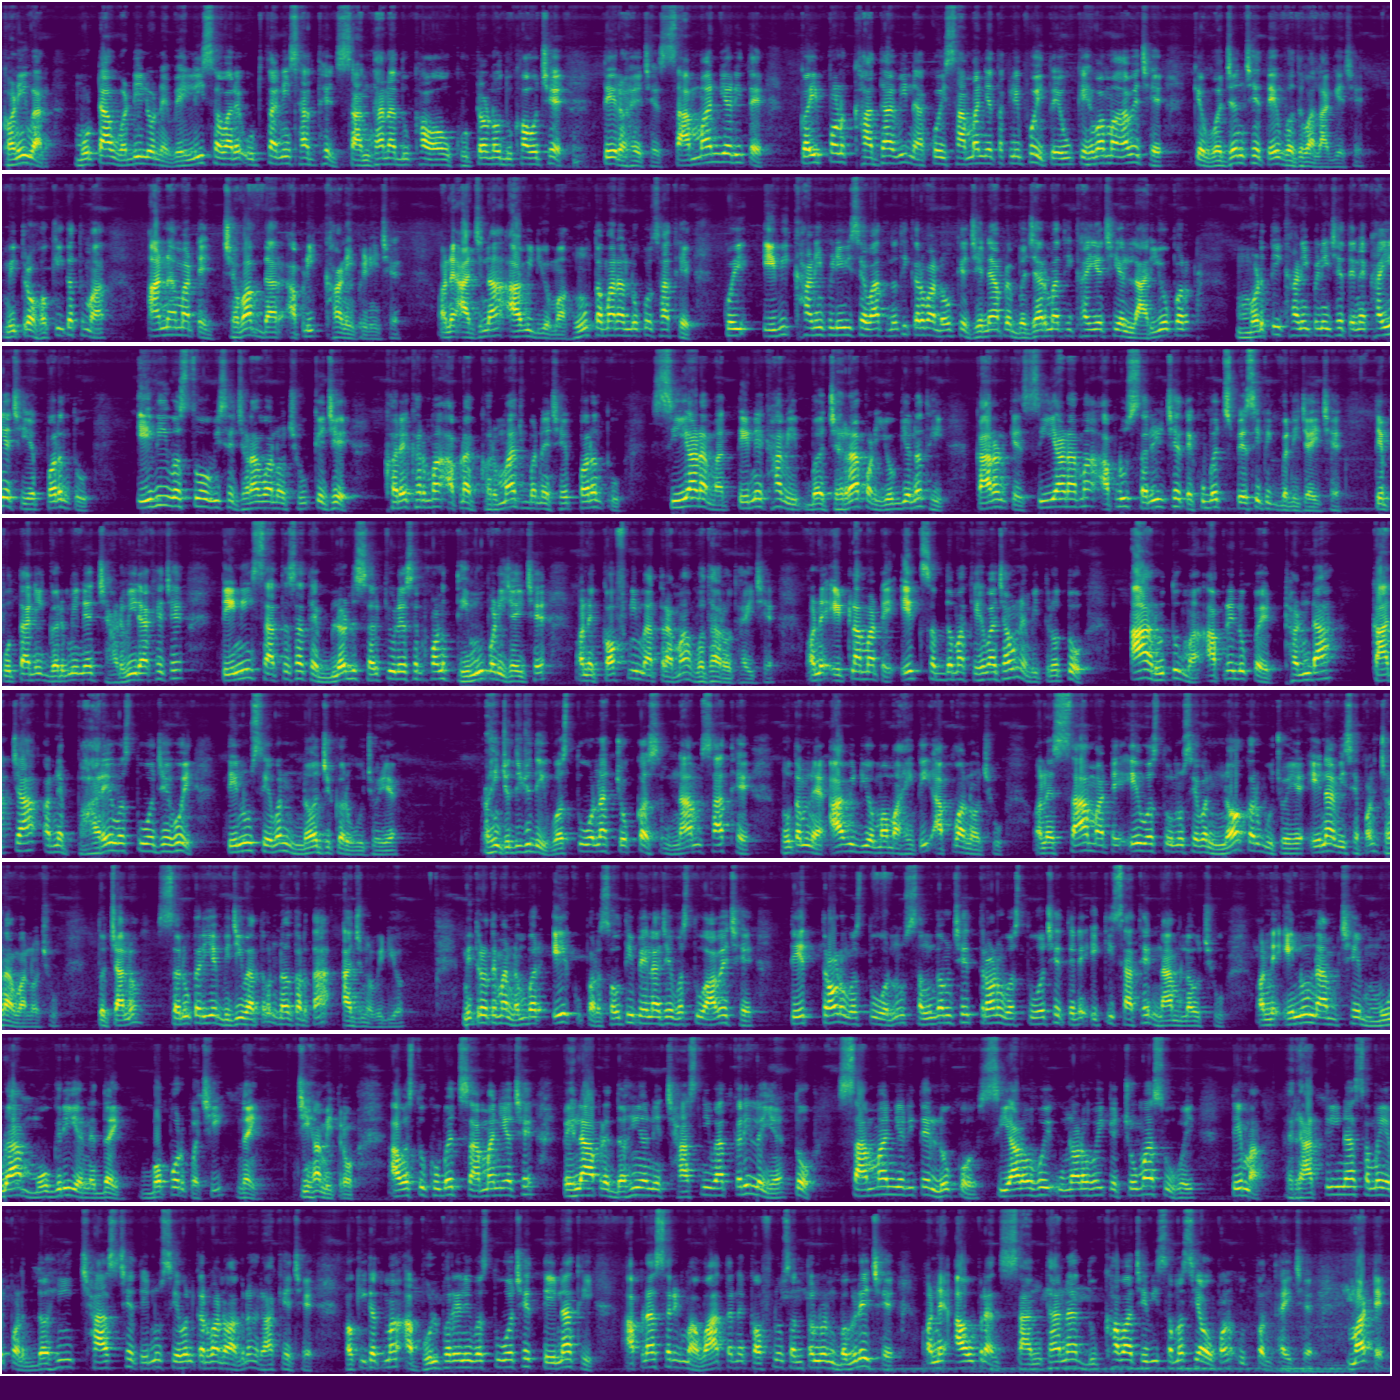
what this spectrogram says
ઘણીવાર મોટા વડીલોને વહેલી સવારે ઉઠતાની સાથે જ સાંધાના દુખાવાઓ, ઘૂંટણનો દુખાવો છે તે રહે છે. સામાન્ય રીતે કંઈ પણ ખાધા વિના કોઈ સામાન્ય તકલીફ હોય તો એવું કહેવામાં આવે છે કે વજન છે તે વધવા લાગે છે. મિત્રો, હકીકતમાં આના માટે જવાબદાર આપણી ખાણીપીણી છે. અને આજના આ વિડીયોમાં હું તમારા લોકો સાથે કોઈ એવી ખાણીપીણી વિશે વાત નથી કરવાનો કે જેને આપણે બજારમાંથી ખાઈએ છીએ, લારીઓ પર મળતી ખાણીપીણી છે તેને ખાઈએ છીએ, પરંતુ એવી વસ્તુઓ વિશે જણાવવાનો છું કે જે ખરેખરમાં આપણા ઘરમાં જ બને છે, પરંતુ શિયાળામાં તેને ખાવી જરા પણ યોગ્ય નથી, કારણ કે શિયાળામાં આપણું શરીર છે તે ખૂબ જ સ્પેસિફિક બની જાય છે. તે પોતાની ગરમીને જાળવી રાખે છે તેની સાથે સાથે બ્લડ સર્ક્યુલેશન પણ ધીમું પડી જાય છે અને કફની માત્રામાં વધારો થાય છે. અને એટલા માટે એક શબ્દમાં કહેવા જાઉં ને મિત્રો તો, આ ઋતુમાં આપણે લોકોએ ઠંડા, કાચા અને ભારે વસ્તુઓ જે હોય તેનું સેવન ન જ કરવું જોઈએ. અહીં જુદી જુદી વસ્તુઓના ચોક્કસ નામ સાથે હું તમને આ વિડીયોમાં માહિતી આપવાનો છું અને શા માટે એ વસ્તુનું સેવન ન કરવું જોઈએ એના વિશે પણ જણાવવાનો છું. તો ચાલો, શરૂ કરીએ બીજી વાતો ન કરતા આજનો વીડિયો. મિત્રો, તેમાં નંબર એક ઉપર સૌથી પહેલાં જે વસ્તુ આવે છે, તે ત્રણ વસ્તુઓનું સંગમ છે. ત્રણ વસ્તુઓ છે, તેને એકી સાથે નામ લઉં છું. અને એનું નામ છે મૂળા, મોગરી અને દહીં. બપોર પછી નહીં. જી હા, મિત્રો. આ વસ્તુ ખૂબ જ સામાન્ય છે. પહેલાં આપણે દહીં અને છાશની વાત કરી લઈએ તો સામાન્ય રીતે લોકો શિયાળો હોય, ઉનાળો હોય કે ચોમાસું હોય, તેમાં રાત્રિના સમયે પણ દહીં, છાશ છે તેનું સેવન કરવાનો આગ્રહ રાખે છે. હકીકતમાં આ ભૂલ ભરેલી વસ્તુઓ છે તેનાથી આપણા શરીરમાં વાત અને કફનું સંતુલન બગડે છે અને આ ઉપરાંત સાંધાના દુખાવા જેવી સમસ્યાઓ પણ ઉત્પન્ન થાય છે. માટે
